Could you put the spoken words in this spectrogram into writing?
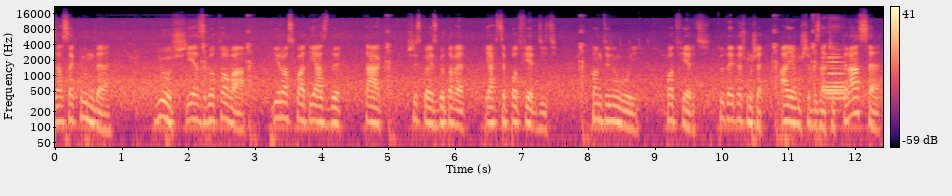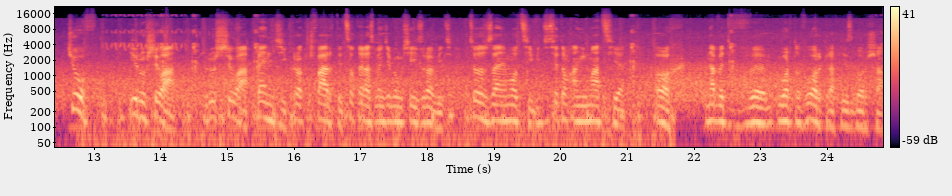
Za sekundę. Już jest gotowa. I rozkład jazdy. Tak, wszystko jest gotowe. Ja chcę potwierdzić. Kontynuuj. Potwierdź. Tutaj też muszę. A ja muszę wyznaczyć trasę. Ciuf! I ruszyła. Ruszyła. Pędzi. Krok czwarty. Co teraz będziemy musieli zrobić? Co za emocje. Widzicie tą animację? Och. Nawet w World of Warcraft jest gorsza.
